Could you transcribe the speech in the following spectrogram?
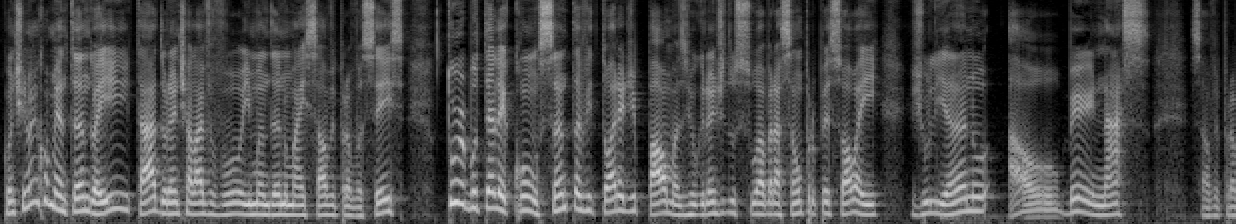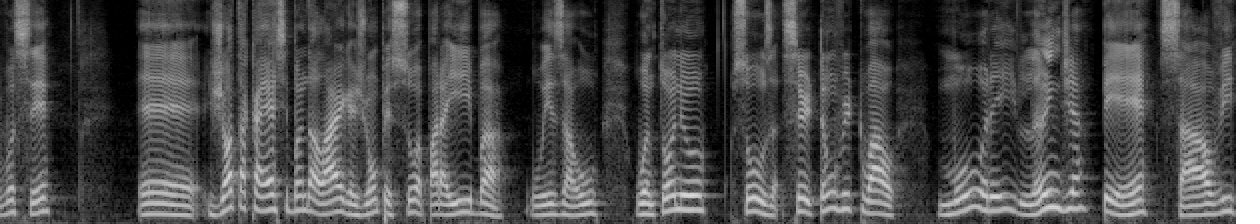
Continuem comentando aí, tá? Durante a live eu vou ir mandando mais salve pra vocês. Turbo Telecom, Santa Vitória de Palmas, Rio Grande do Sul. Abração pro pessoal aí. Juliano Albernaz. Salve pra você. É, JKS Banda Larga, João Pessoa, Paraíba, o Exaú, o Antônio Souza, Sertão Virtual, Moreilândia PE, salve.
